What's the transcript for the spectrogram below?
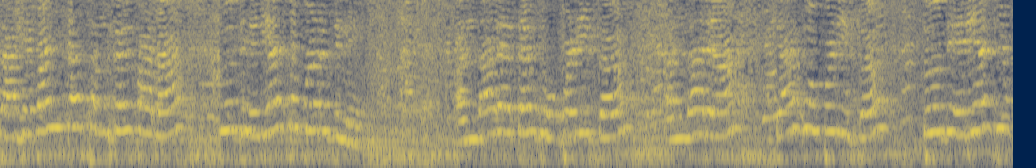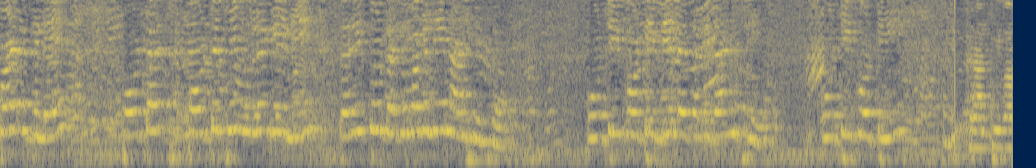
साहेबांच्या संकल्पाला तू धैर्याचे बळ दिले. अंधाऱ्या त्या झोपडीत अंधाऱ्या त्या तू धैर्याची बळ दिले पोटाची पोटची मुलं गेली तरी तू डगमगली नाहीस. कोटी कोटी दिले दलितांची कोटी कोटी क्रांतीबा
